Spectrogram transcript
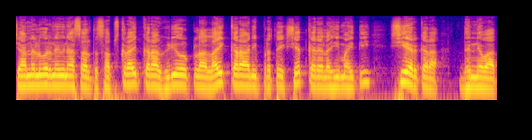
चॅनलवर नवीन असाल तर सबस्क्राईब करा. व्हिडिओला लाईक करा आणि प्रत्येक शेतकऱ्याला ही माहिती शेअर करा. धन्यवाद.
